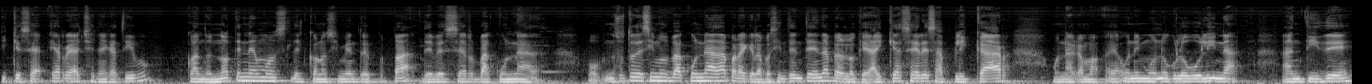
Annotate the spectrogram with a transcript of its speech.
y que sea RH negativo, cuando no tenemos el conocimiento del papá, debe ser vacunada nosotros decimos vacunada para que la paciente entienda, pero lo que hay que hacer es aplicar una, eh, una inmunoglobulina anti-D,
